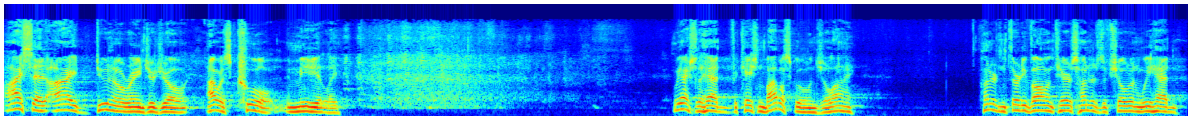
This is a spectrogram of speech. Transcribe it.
I said, I do know Ranger Joe. I was cool immediately. we actually had Vacation Bible School in July. 130 volunteers, hundreds of children. We had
